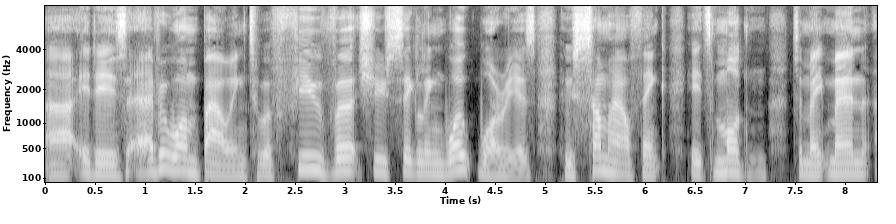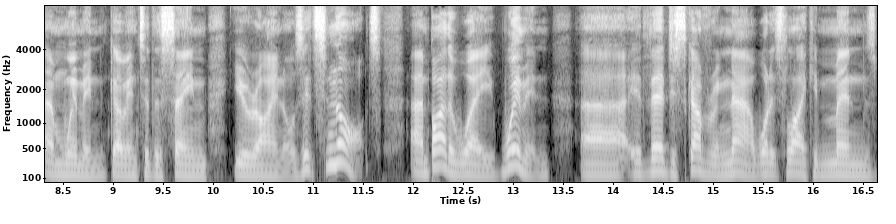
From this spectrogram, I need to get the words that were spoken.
Uh, it is everyone bowing to a few virtue signaling woke warriors who somehow think it's modern to make men and women go into the same urinals. It's not. And by the way, women, uh, they're discovering now what it's like in men's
